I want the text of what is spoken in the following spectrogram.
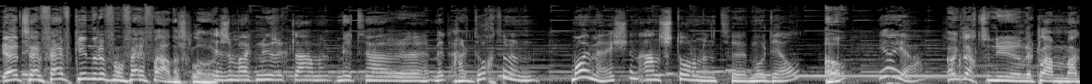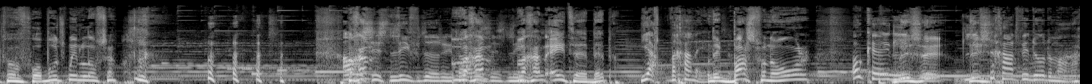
het, zijn, vijf kinderen van vijf vaders, geloof ik. En ze maakt nu reclame met haar, eh, met haar dochter. Een mooi meisje, een aanstormend eh, model. Oh? Ja, ja. Oh, ik dacht ze nu een reclame maakt voor voorboedsmiddel of zo. Alles is liefde, Ruud. We gaan, we gaan eten, Beb. Ja, we gaan eten. Want ik barst van de honger. Oké, okay, liefde, eh, dus- gaat weer door de maag.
